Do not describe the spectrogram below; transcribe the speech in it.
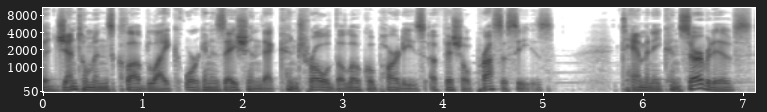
the gentlemen's club-like organization that controlled the local party's official processes. Tammany conservatives,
